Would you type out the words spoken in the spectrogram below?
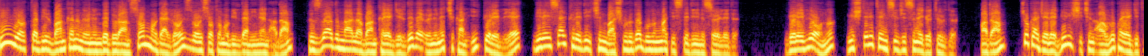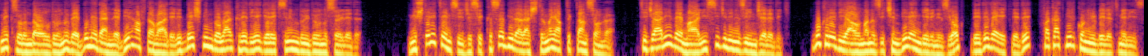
New York'ta bir bankanın önünde duran son model Rolls-Royce otomobilden inen adam, hızlı adımlarla bankaya girdi ve önüne çıkan ilk görevliye, bireysel kredi için başvuruda bulunmak istediğini söyledi. Görevli onu, müşteri temsilcisine götürdü. Adam, çok acele bir iş için Avrupa'ya gitmek zorunda olduğunu ve bu nedenle bir hafta vadeli 5000 dolar krediye gereksinim duyduğunu söyledi. Müşteri temsilcisi kısa bir araştırma yaptıktan sonra, ticari ve mali sicilinizi inceledik. Bu krediyi almanız için bir engeliniz yok, dedi ve ekledi, fakat bir konuyu belirtmeliyiz.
